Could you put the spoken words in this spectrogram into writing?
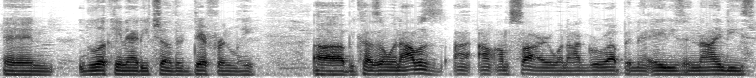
and looking at each other differently? Uh, because when I was, I, I'm sorry, when I grew up in the 80s and 90s,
